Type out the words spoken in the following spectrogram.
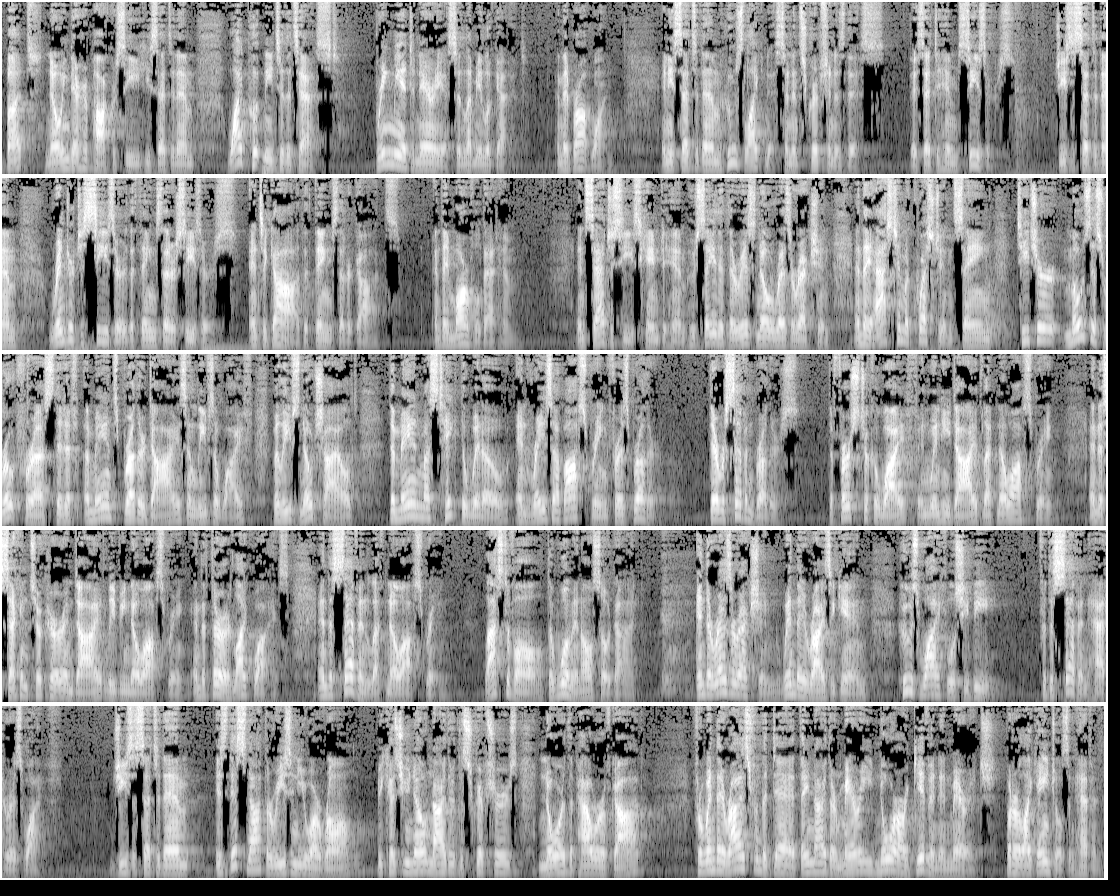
But, knowing their hypocrisy, he said to them, Why put me to the test? Bring me a denarius and let me look at it. And they brought one. And he said to them, Whose likeness and inscription is this? They said to him, Caesar's. Jesus said to them, Render to Caesar the things that are Caesar's, and to God the things that are God's. And they marveled at him. And Sadducees came to him, who say that there is no resurrection. And they asked him a question, saying, Teacher, Moses wrote for us that if a man's brother dies and leaves a wife, but leaves no child, the man must take the widow and raise up offspring for his brother. There were seven brothers. The first took a wife, and when he died, left no offspring. And the second took her and died, leaving no offspring. And the third likewise. And the seven left no offspring. Last of all, the woman also died. In the resurrection, when they rise again, whose wife will she be? For the seven had her as wife. Jesus said to them, Is this not the reason you are wrong? Because you know neither the Scriptures nor the power of God? For when they rise from the dead, they neither marry nor are given in marriage, but are like angels in heaven.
